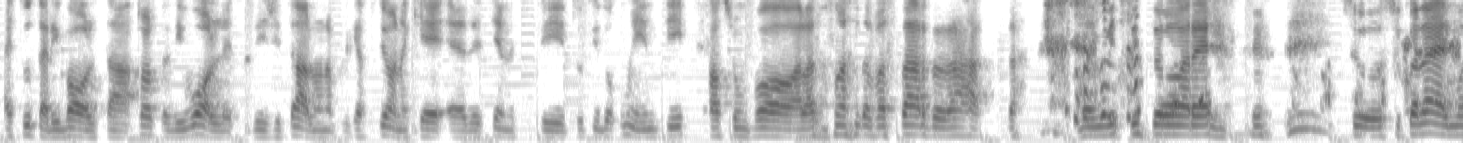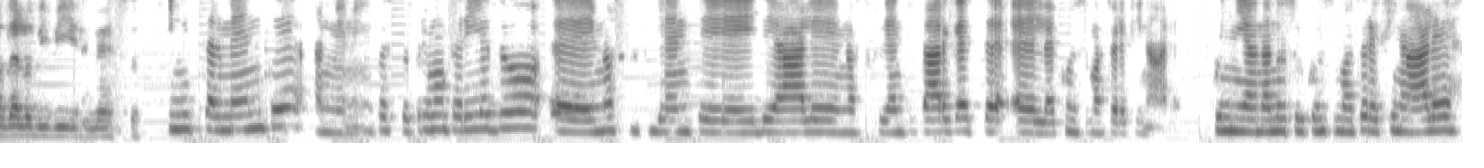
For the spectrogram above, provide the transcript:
è tutta rivolta a una sorta di wallet digitale, un'applicazione che eh, detiene tutti, tutti, i documenti. Faccio un po' la domanda bastarda da, da, da investitore su, su, qual è il modello di business. Inizialmente, almeno in questo primo periodo, eh, il nostro cliente ideale, il nostro cliente target è il consumatore finale finale. Quindi andando sul consumatore finale,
